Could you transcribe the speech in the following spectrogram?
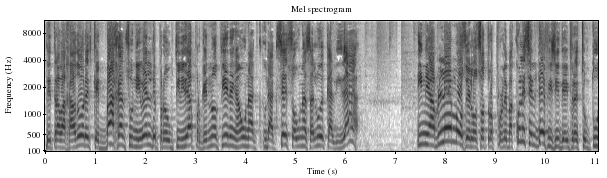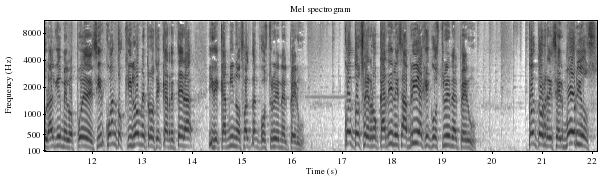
de trabajadores que bajan su nivel de productividad porque no tienen un acceso a una salud de calidad. Y ni hablemos de los otros problemas. ¿Cuál es el déficit de infraestructura? ¿Alguien me lo puede decir? ¿Cuántos kilómetros de carretera y de caminos faltan construir en el Perú? ¿Cuántos ferrocarriles habría que construir en el Perú? ¿Cuántos reservorios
